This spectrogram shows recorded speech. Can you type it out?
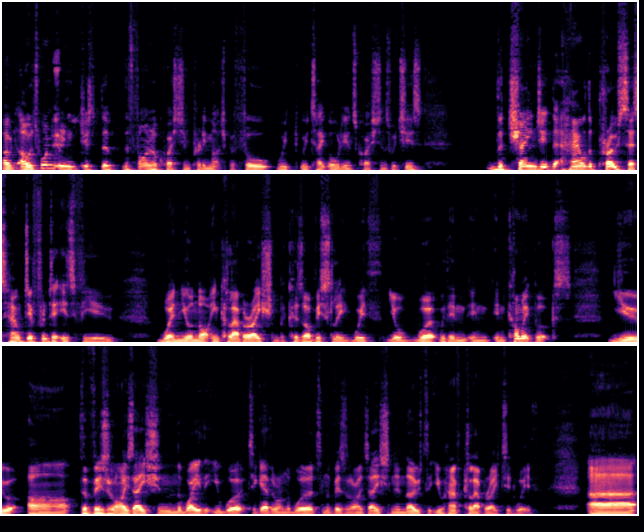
I, I was wondering just the, the final question, pretty much before we, we take audience questions, which is the change, that how the process, how different it is for you when you're not in collaboration, because obviously with your work within in, in comic books, you are the visualization, and the way that you work together on the words and the visualization in those that you have collaborated with uh,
